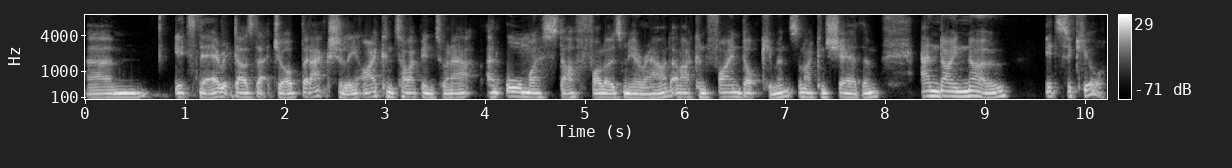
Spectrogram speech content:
um, it's there. It does that job. But actually, I can type into an app, and all my stuff follows me around, and I can find documents and I can share them, and I know it's secure.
